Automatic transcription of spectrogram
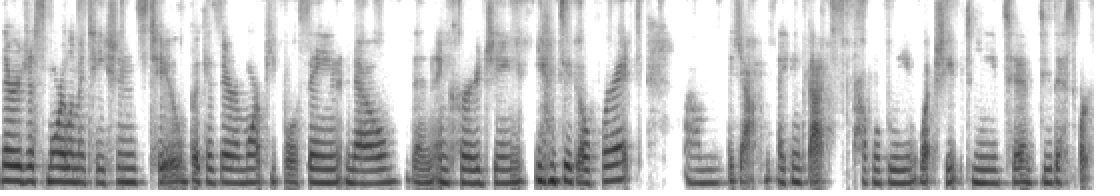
there are just more limitations too because there are more people saying no than encouraging you to go for it. Um, but yeah, I think that's probably what shaped me to do this work.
